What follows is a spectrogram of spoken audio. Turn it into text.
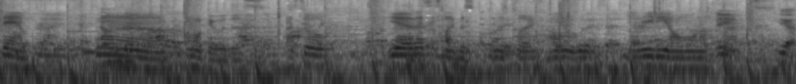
Damn. No, no, no, no, no. I'm okay with this. I still. Yeah, that's just like this misplay. I'm greedy on one of that. Yeah.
